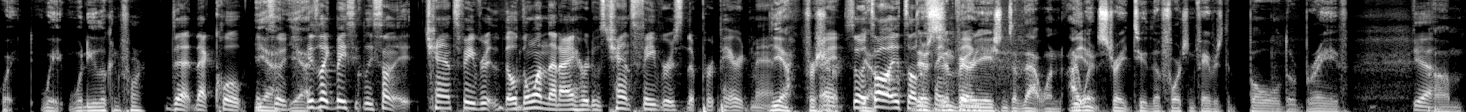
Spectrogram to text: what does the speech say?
Wait, wait, what are you looking for? that that quote. It's, Yeah, a- yeah. it's like basically some chance favor. The, the one that I heard was chance favors the prepared man. Yeah, for sure. Right. So it's all it's all There's the same some thing. variations of that one. I Yeah. went straight to the fortune favors the bold or brave. Yeah. Um,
